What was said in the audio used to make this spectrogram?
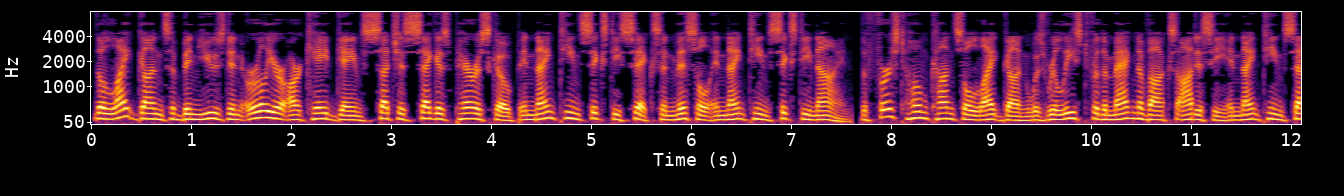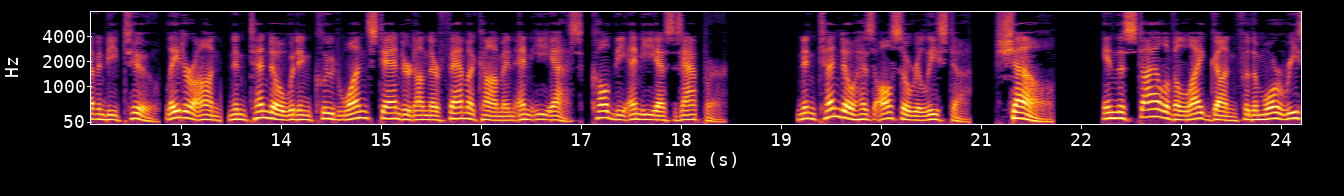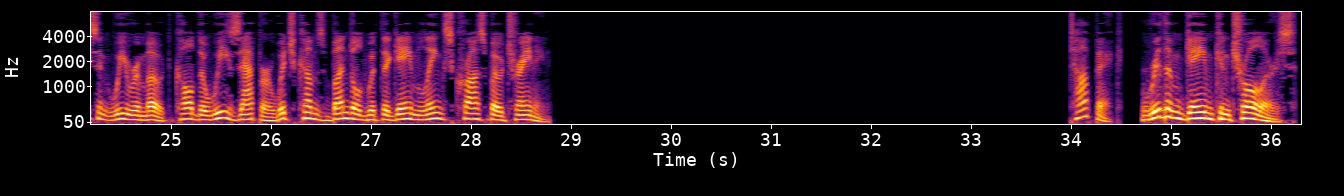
The light guns have been used in earlier arcade games such as Sega's Periscope in 1966 and Missile in 1969. The first home console light gun was released for the Magnavox Odyssey in 1972. Later on, Nintendo would include one standard on their Famicom and NES, called the NES Zapper. Nintendo has also released a shell in the style of a light gun for the more recent Wii Remote called the Wii Zapper which comes bundled with the game Link's Crossbow Training. Rhythm game controllers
